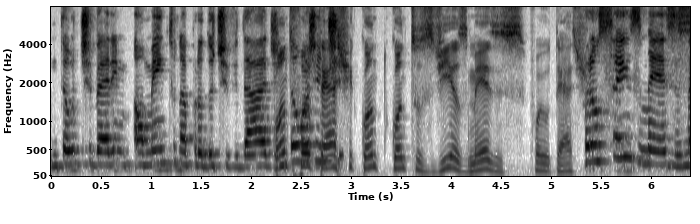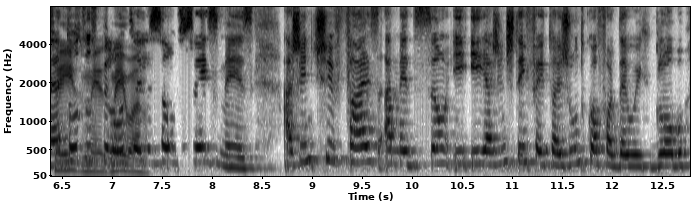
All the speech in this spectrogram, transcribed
então tiverem aumento na produtividade. Quanto então, foi o gente... teste? Quanto, quantos dias, meses foi o teste? Foram seis meses, né? Seis Todos meses, os pilotos eles são seis meses. A gente faz a medição e, e a gente tem feito aí junto com a For the Week Globo,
